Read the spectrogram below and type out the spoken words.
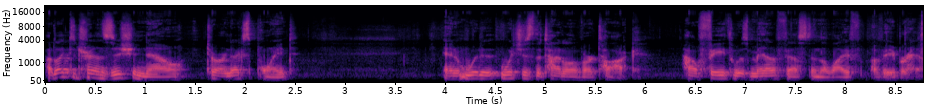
I'd like to transition now to our next point, and which is the title of our talk How Faith Was Manifest in the Life of Abraham.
